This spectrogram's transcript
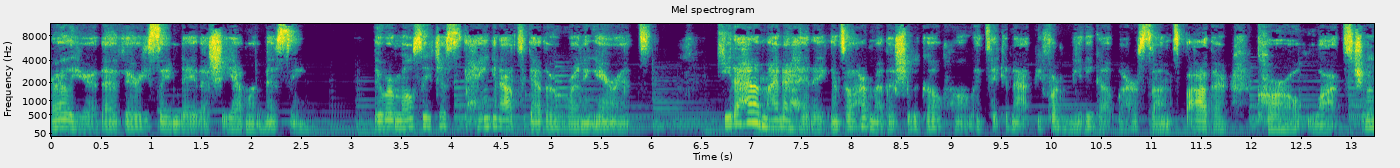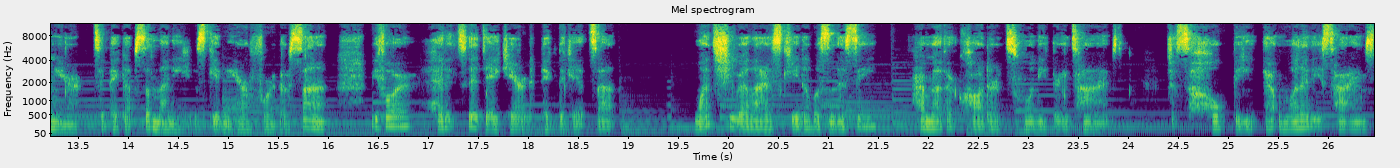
earlier that very same day that she had went missing. They were mostly just hanging out together, running errands. Kita had a minor headache and told her mother she would go home and take a nap before meeting up with her son's father, Carl Watts Jr., to pick up some money he was giving her for their son before heading to the daycare to pick the kids up. Once she realized Kita was missing, her mother called her 23 times, just hoping that one of these times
